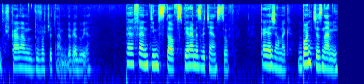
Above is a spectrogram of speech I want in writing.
doszkalam, dużo czytam i dowiaduję. PFN Team 100. Wspieramy zwycięzców. Kaja Ziomek. Bądźcie z nami.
